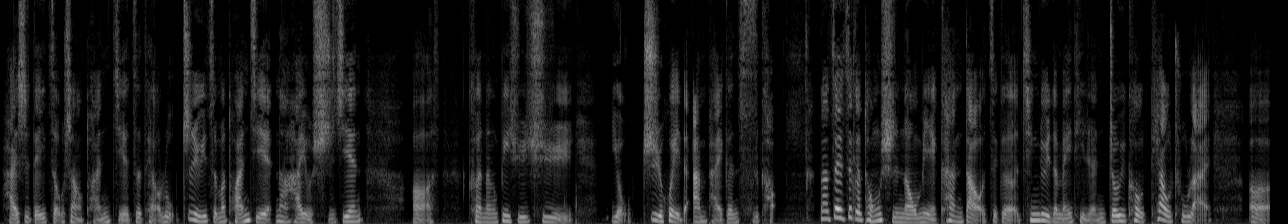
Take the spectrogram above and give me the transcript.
还是得走上团结这条路。至于怎么团结，那还有时间，呃。可能必须去 有智慧的安排跟思考。那在这个同时呢，我们也看到这个青绿的媒体人周玉蔻跳出来，呃，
